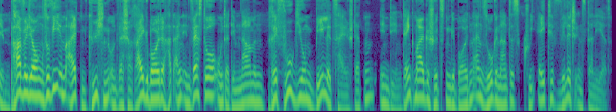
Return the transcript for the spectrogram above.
Im Pavillon sowie im alten Küchen- und Wäschereigebäude hat ein Investor unter dem Namen Refugium Belitz-Heilstätten in den denkmalgeschützten Gebäuden ein sogenanntes Creative Village installiert.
